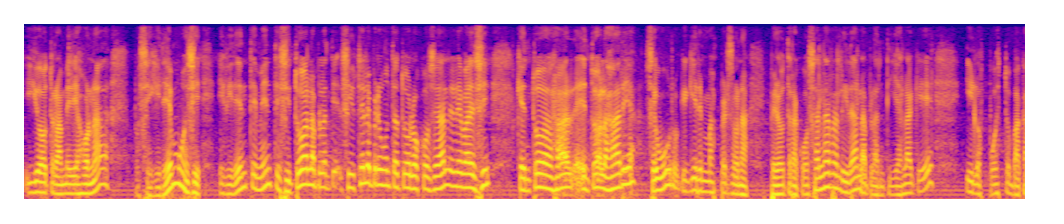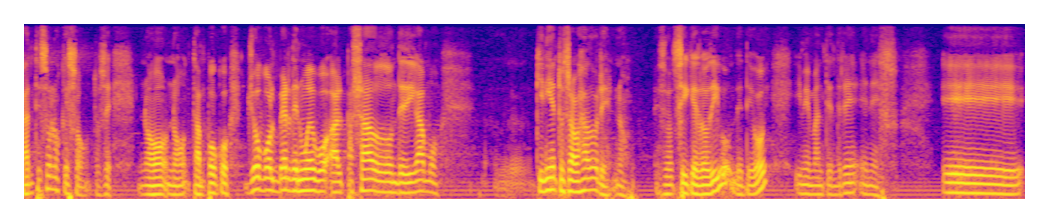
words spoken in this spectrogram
y otro a media jornada, pues seguiremos, es decir, evidentemente, si toda la si usted le pregunta a todos los concejales, le va a decir que en todas, en todas las áreas seguro que quieren más personas, pero otra cosa es la realidad, la plantilla es la que es y los puestos vacantes son los que son, entonces no, no, tampoco yo volver de nuevo al pasado donde digamos 500 trabajadores, no, eso sí que lo digo desde hoy y me mantendré en eso. Eh,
